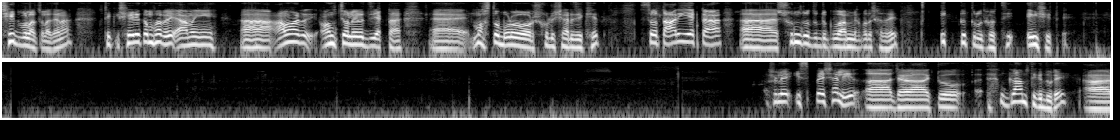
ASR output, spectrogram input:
শীত বলা চলা যায় না? ঠিক সেই রকমভাবে আমি আমার অঞ্চলের যে একটা মস্ত বড় সরিষার যে ক্ষেত সো তারই একটা সুন্দর দুটুকু আমি আপনাদের সাথে একটু তুলে ধরছি এই শীতে। আসলে স্পেশালি যারা একটু গ্রাম থেকে দূরে আর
